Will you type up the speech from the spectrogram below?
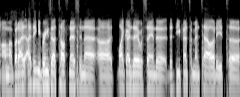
Um, but I, I, think he brings that toughness and that, uh, like Isaiah was saying, the the defensive mentality to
